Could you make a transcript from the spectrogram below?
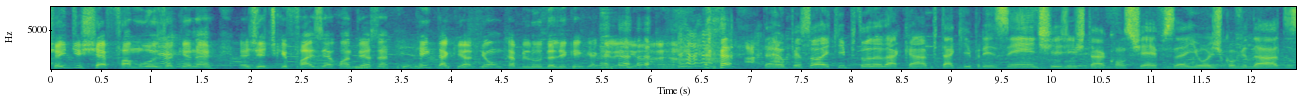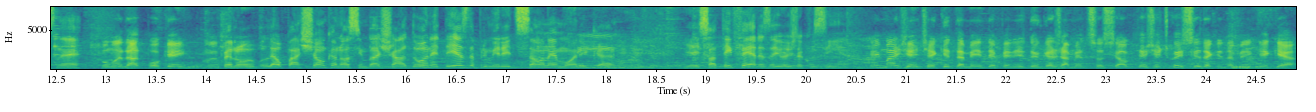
cheio de chefe famoso aqui, né? É gente que faz e acontece, né? Quem que tá aqui, ó? Tem um cabeludo ali, quem que é aquele ali, ó? o pessoal, a equipe toda da CAP está aqui presente, a gente está com os chefes aí hoje convidados, né? Comandado por quem? Pelo Léo Paixão, que é nosso embaixador, né? Desde a primeira edição, né, Mônica? Uhum. E aí só tem férias aí hoje da cozinha. Tem mais gente aqui também, independente do engajamento social, que tem gente conhecida aqui também. Quem que é?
